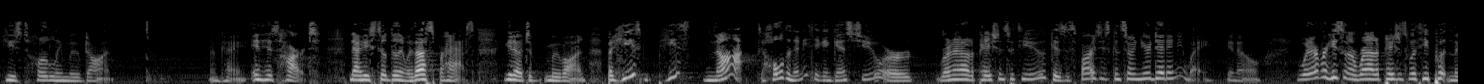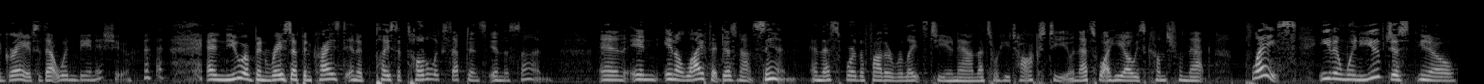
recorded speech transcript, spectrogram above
He's totally moved on okay, in his heart. Now he's still dealing with us, perhaps, you know, to move on. But he's he's not holding anything against you or running out of patience with you, because as far as he's concerned, you're dead anyway. You know, whatever he's going to run out of patience with, he put in the grave, so that wouldn't be an issue. and you have been raised up in Christ in a place of total acceptance in the Son. And in, in a life that does not sin. And that's where the Father relates to you now, and that's where He talks to you. And that's why He always comes from that place. Even when you've just, you know,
